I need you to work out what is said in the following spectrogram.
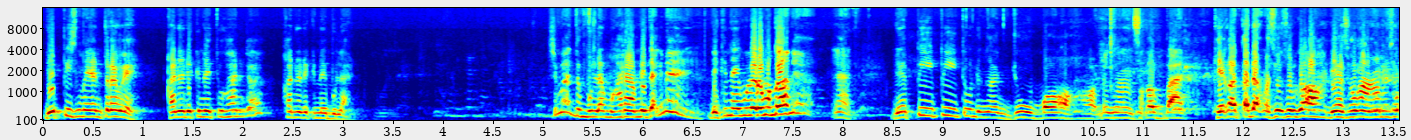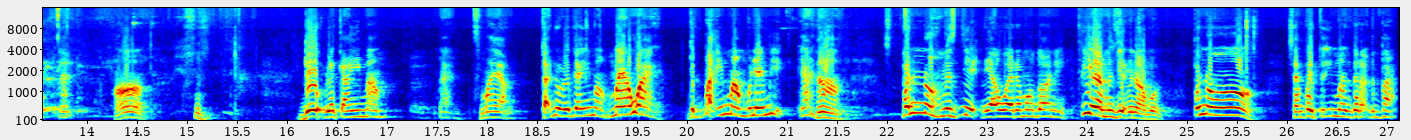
Dia pergi semayang terawih. Kerana dia kenal Tuhan ke? Kerana dia kenal bulan? Sebab tu bulan Muharram dia tak kenal. Dia kenal bulan Ramadan dia. Ya. Dia pipi tu dengan jubah, dengan serban. Kira tak ada masuk surga, dia seorang masuk. Ha. Duduk belakang imam. Kan? Semayang. Tak duduk belakang imam. Main awal. Tempat imam dia ambil. Kan? Ha. Penuh masjid di awal Ramadan ni. Pergi masjid mana pun. Penuh. Sampai tu imam ada tempat.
